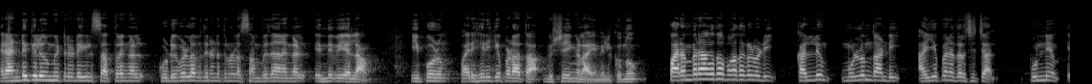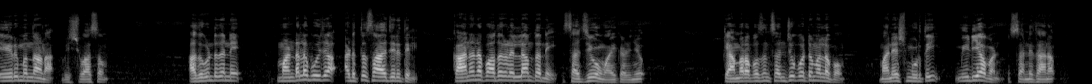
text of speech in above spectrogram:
രണ്ട് കിലോമീറ്റർ ഇടയിൽ സത്രങ്ങൾ കുടിവെള്ള വിതരണത്തിനുള്ള സംവിധാനങ്ങൾ എന്നിവയെല്ലാം ഇപ്പോഴും പരിഹരിക്കപ്പെടാത്ത വിഷയങ്ങളായി നിൽക്കുന്നു. പരമ്പരാഗത പാതകൾ വഴി കല്ലും മുള്ളും താണ്ടി അയ്യപ്പനെ ദർശിച്ചാൽ പുണ്യം ഏറുമെന്നാണ് വിശ്വാസം. അതുകൊണ്ട് തന്നെ മണ്ഡലപൂജ അടുത്ത സാഹചര്യത്തിൽ കാനനപാതകളെല്ലാം തന്നെ സജീവമായി കഴിഞ്ഞു. ക്യാമറ പേഴ്സൺ സഞ്ജു പൊറ്റമല്ലൊപ്പം മനേഷ് മൂർത്തി മീഡിയ വൺ സന്നിധാനം.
